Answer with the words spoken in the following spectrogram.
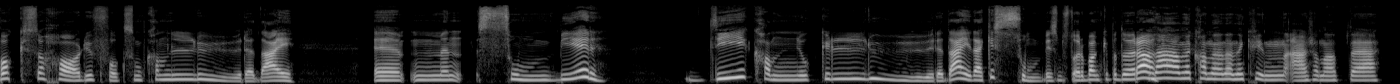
Box så har du jo folk som kan lure deg. Eh, men zombier de kan jo ikke lure deg. Det er ikke zombie som står og banker på døra. Nei, men kan denne kvinnen er sånn at eh,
